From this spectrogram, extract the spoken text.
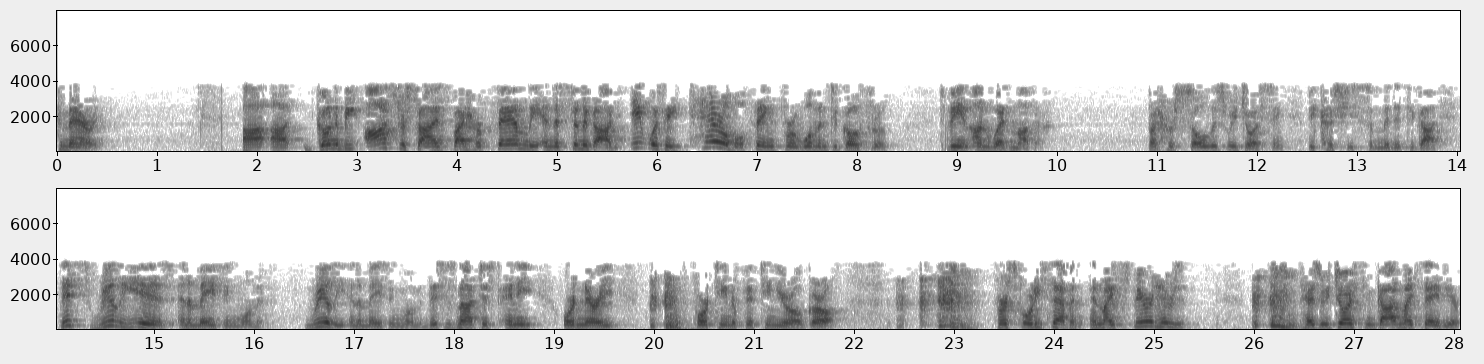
to marry. Uh, uh, going to be ostracized by her family and the synagogue. It was a terrible thing for a woman to go through, to be an unwed mother. But her soul is rejoicing because she's submitted to God. This really is an amazing woman. Really an amazing woman. This is not just any ordinary 14 or 15 year old girl. Verse 47 And my spirit has, has rejoiced in God my Savior.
